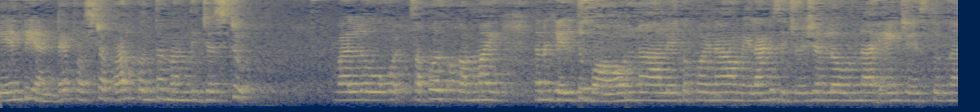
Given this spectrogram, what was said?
ఏంటి అంటే ఫస్ట్ ఆఫ్ ఆల్ కొంతమంది జస్ట్ వాళ్ళు ఒక సపోజ్ ఒక అమ్మాయి తన హెల్త్ బాగున్నా లేకపోయినా ఎలాంటి సిచ్యువేషన్లో ఉన్నా ఏం చేస్తున్నా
